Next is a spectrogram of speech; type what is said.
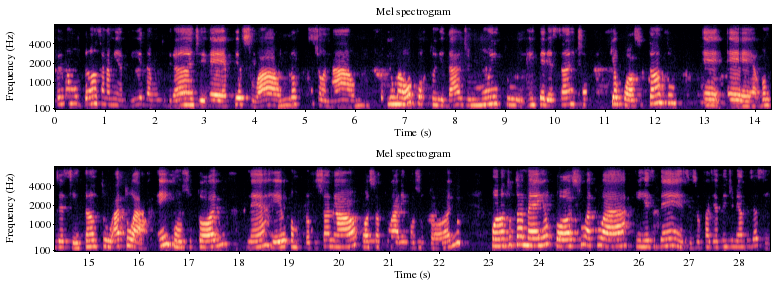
foi uma mudança na minha vida muito grande, é, pessoal, profissional, e uma oportunidade muito interessante que eu posso tanto, é, é, vamos dizer assim, tanto atuar em consultório, né? Eu como profissional posso atuar em consultório, quanto também eu posso atuar em residências ou fazer atendimentos assim.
